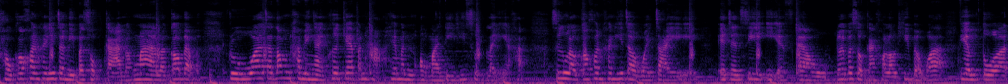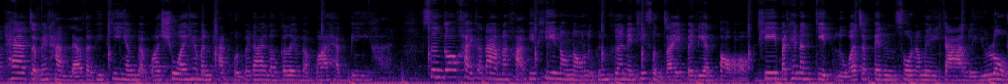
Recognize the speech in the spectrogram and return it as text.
เขาก็ค่อนข้างที่จะมีประสบการณ์มากๆ แล้วก็แบบรู้ว่าจะต้องทำยังไงเพื่อแก้ปัญหาให้มันออกมาดีที่สุดอะไรอย่างเงี้ยค่ะ ซึ่งเราก็ค่อนข้างที่จะไว้ใจเอเจนซี่ EFL ด้วยประสบการณ์ของเราที่แบบว่าเตรียมตัวแทบจะไม่ทันแล้ว แต่พี่ๆยังแบบว่าช่วยให้มันผ่านพ้นไปได้เราก็เลยแบบว่าแฮปปี้ค่ะ ซึ่งก็ใครก็ตามนะคะ พี่ๆ น้องๆ หรือเพื่อนๆเนี่ยที่สนใจไปเรียนต่อที่ประเทศอังกฤษ หรือว่าจะเป็นโซนอเมริกาหรือยุโรป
